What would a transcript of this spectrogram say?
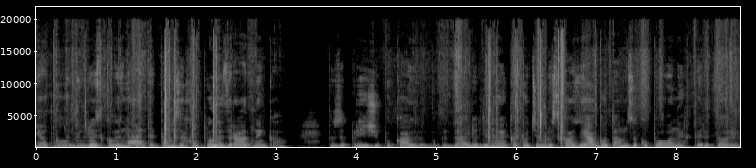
Я от коли дивлюсь, коли, знаєте, там захопили зрадника, по Запоріжжю показували, да? людина, яка потім розказує, або там з окупованих територій,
